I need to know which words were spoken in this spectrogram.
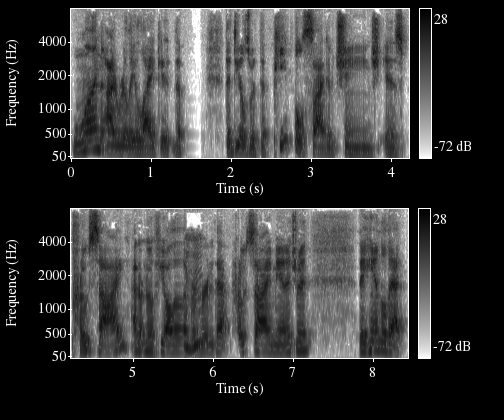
One I really like it, the that deals with the people side of change is ProSci. I don't know if you all ever mm-hmm. heard of that ProSci management. They handle that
